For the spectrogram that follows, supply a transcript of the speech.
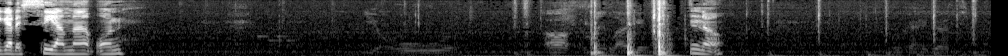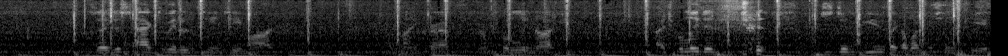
I got a C on that one. No. Okay, good. So I just activated the TNT mod on Minecraft. I'm totally not. I totally did just didn't use like a bunch of TNT.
